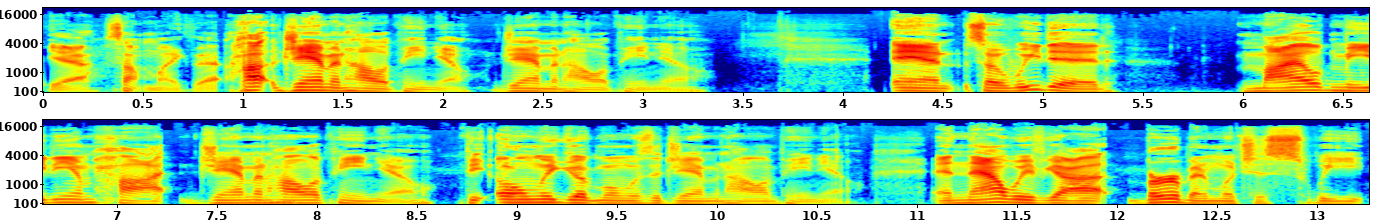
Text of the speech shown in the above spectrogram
yeah, something like that. Ha- jam and jalapeno, jam and jalapeno, and so we did mild, medium, hot, jam and mm-hmm. jalapeno. The only good one was the jam and jalapeno, and now we've got bourbon, which is sweet,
